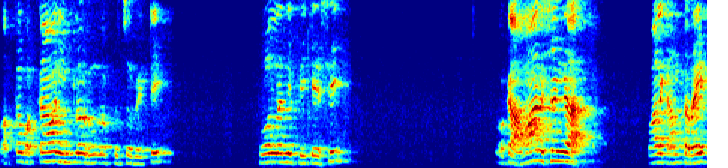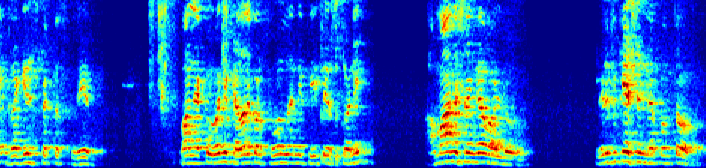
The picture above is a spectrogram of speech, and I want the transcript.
ఒక్క ఒక్క ఇంట్లో రూమ్లో కూర్చోబెట్టి ఫోన్లన్నీ పీకేసి ఒక అమానుషంగా వాళ్ళకి అంత రైట్ డ్రగ్ ఇన్స్పెక్టర్స్ లేదు. వాళ్ళ యొక్క ఎవరిని కదలకొని ఫోన్లన్నీ తీసేసుకొని అమానుషంగా వాళ్ళు వెరిఫికేషన్ నెపంతో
